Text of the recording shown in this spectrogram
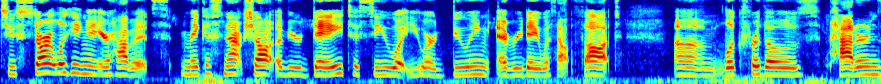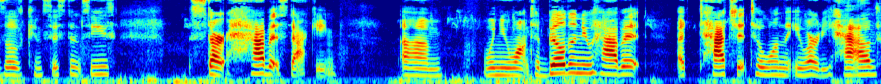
to start looking at your habits. Make a snapshot of your day to see what you are doing every day without thought. Um, look for those patterns, those consistencies. Start habit stacking. Um, when you want to build a new habit, attach it to one that you already have.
